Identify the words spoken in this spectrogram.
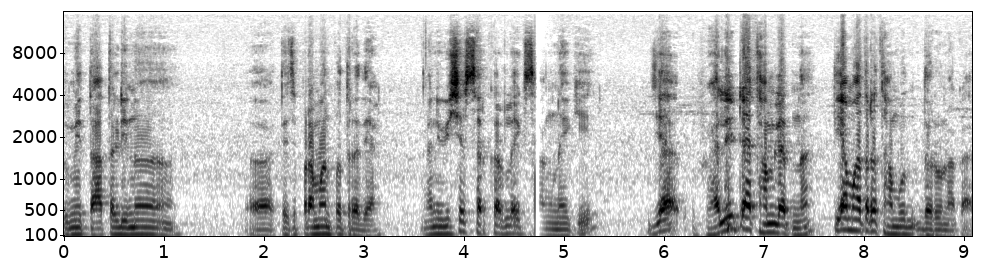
तुम्ही तातडीनं त्याचे प्रमाणपत्र द्या. आणि विशेष सरकारला एक सांगणं आहे की ज्या व्हॅलिट्या थांबल्यात ना त्या मात्र थांबून धरू नका.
